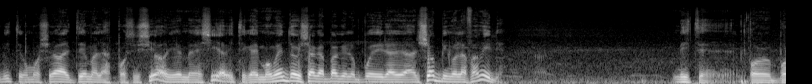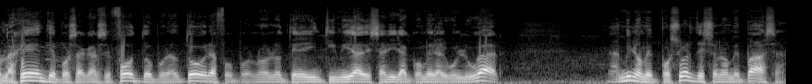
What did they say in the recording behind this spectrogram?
viste cómo llevaba el tema de la exposición y él me decía, viste, que hay momentos que ya capaz que no puede ir al shopping con la familia. ¿Viste? Por, la gente, por sacarse fotos, por autógrafo, por no, tener intimidad de salir a comer a algún lugar. A mí no me, por suerte eso no me pasa.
